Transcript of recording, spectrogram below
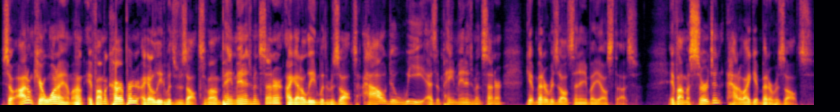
So I don't care what I am. If I'm a chiropractor, I got to lead with results. If I'm a pain management center, I got to lead with results. How do we, as a pain management center, get better results than anybody else does? If I'm a surgeon, how do I get better results?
